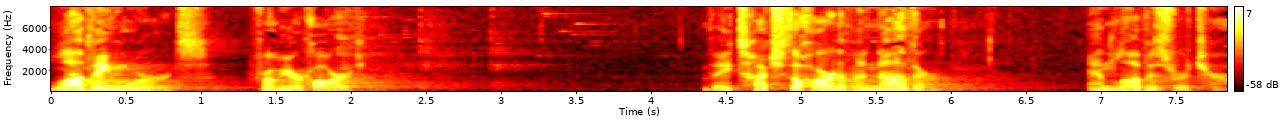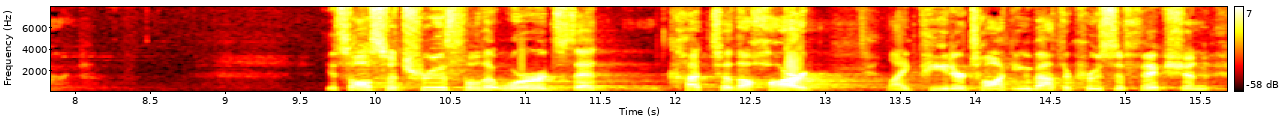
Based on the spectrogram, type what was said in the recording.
loving words from your heart, they touch the heart of another, and love is returned. It's also truthful that words that cut to the heart like Peter talking about the crucifixion,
